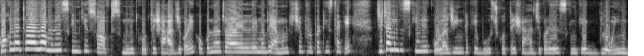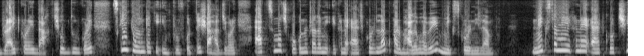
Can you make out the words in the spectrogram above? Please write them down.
কোকোনাট অয়েল আমাদের স্কিনকে সফট স্মুথ করতে সাহায্য করে। কোকোনাট অয়েলের মধ্যে এমন কিছু প্রপার্টিস থাকে যেটা আমাদের স্কিনের কোলাজিনটাকে বুস্ট করতে সাহায্য করে স্কিনকে গ্লোয়িং ব্রাইট করে দাগ ছোপ দূর করে স্কিন টোনটাকে ইমপ্রুভ করতে সাহায্য করে। এক চামচ কোকোনাট অয়েল আমি এখানে অ্যাড করলাম আর ভালোভাবে মিক্স করে নিলাম। নেক্সট আমি এখানে অ্যাড করছি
